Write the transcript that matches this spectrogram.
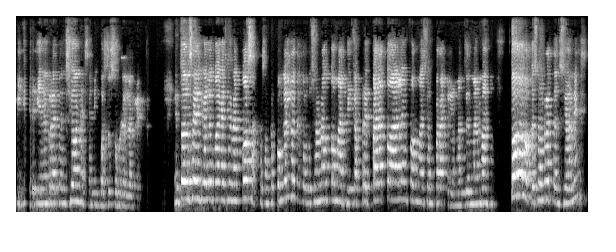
y que tienen retenciones en impuestos sobre la renta. Entonces, yo les voy a decir una cosa, pues aunque pongan la devolución automática, prepara toda la información para que lo mandes manual. Todo lo que son retenciones,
